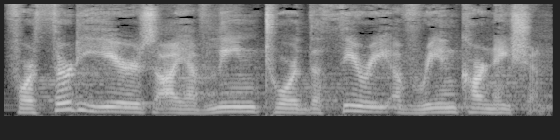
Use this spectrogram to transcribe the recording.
For 30 years I have leaned toward the theory of reincarnation.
